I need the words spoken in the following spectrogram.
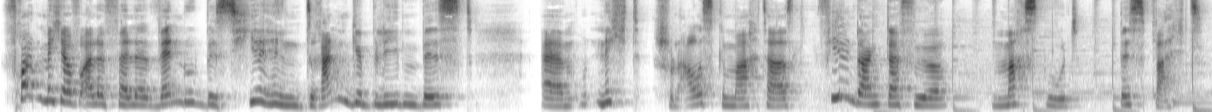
Freut mich auf alle Fälle, wenn du bis hierhin dran geblieben bist ähm, und nicht schon ausgemacht hast. Vielen Dank dafür. Mach's gut. Bis bald.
